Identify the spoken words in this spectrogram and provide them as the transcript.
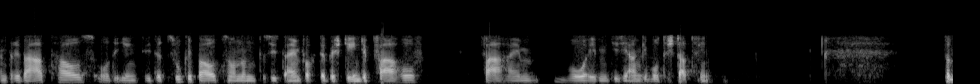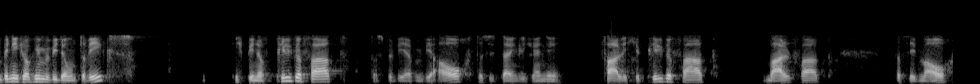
ein Privathaus oder irgendwie dazugebaut, sondern das ist einfach der bestehende Pfarrhof, Pfarrheim, wo eben diese Angebote stattfinden. Dann bin ich auch immer wieder unterwegs, Ich bin auf Pilgerfahrt, das bewerben wir auch. Das ist eigentlich eine fahrliche Pilgerfahrt, Wallfahrt, das eben auch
